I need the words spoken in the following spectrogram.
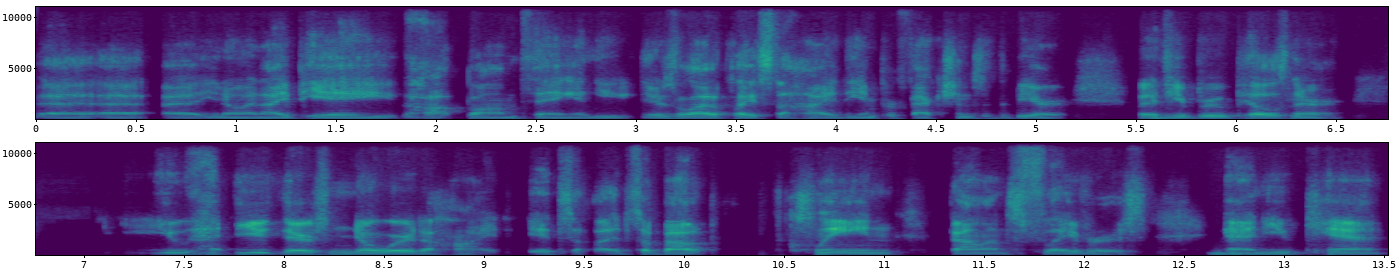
a, a, you know an ipa hop bomb thing and you there's a lot of place to hide the imperfections of the beer. But if you brew pilsner you you there's nowhere to hide. It's it's about clean balanced flavors mm-hmm. and you can't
